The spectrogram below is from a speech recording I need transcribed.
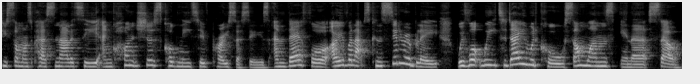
to someone's personality and conscious cognitive processes, and therefore overlaps considerably with what we today would call someone's inner self.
